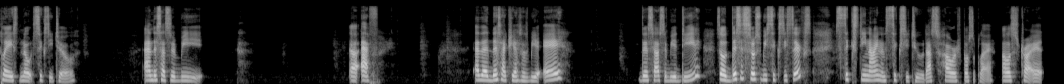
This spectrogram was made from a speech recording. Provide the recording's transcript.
place note sixty two, and this has to be uh, F, and then this actually has to be A. This has to be a D. So this is supposed to be 66, 69, and 62. That's how we're supposed to play. Now let's try it.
